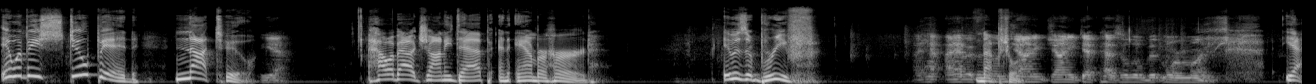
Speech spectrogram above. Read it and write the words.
It would be stupid not to. Yeah. How about Johnny Depp and Amber Heard? It was a brief. I, ha- I have a feeling Nuptial. Johnny, Johnny Depp has a little bit more money. Yeah,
